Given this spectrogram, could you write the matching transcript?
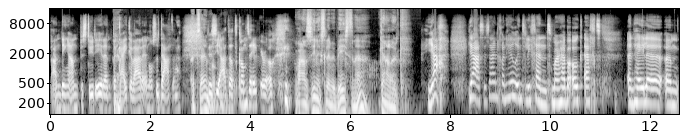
aan dingen aan het bestuderen en bekijken waren en onze data. Het zijn dus ja, dat kan zeker wel. Waanzinnig slimme beesten, hè? Kennelijk. Ja, ja, ze zijn gewoon heel intelligent, maar hebben ook echt een hele. Um,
